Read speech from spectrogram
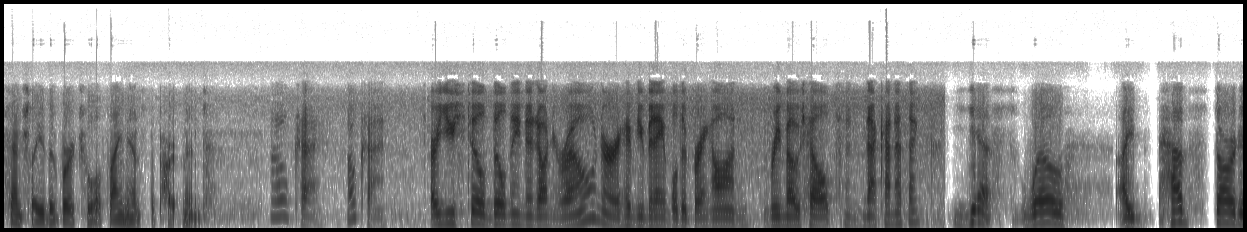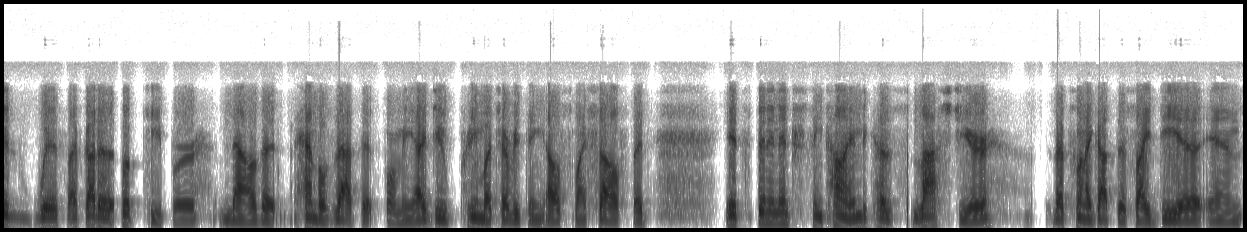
essentially the virtual finance department. Okay. Okay. Are you still building it on your own, or have you been able to bring on remote help and that kind of thing? Yes. Well, I have started with, I've got a bookkeeper now that handles that bit for me. I do pretty much everything else myself, but it's been an interesting time because last year, that's when I got this idea and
